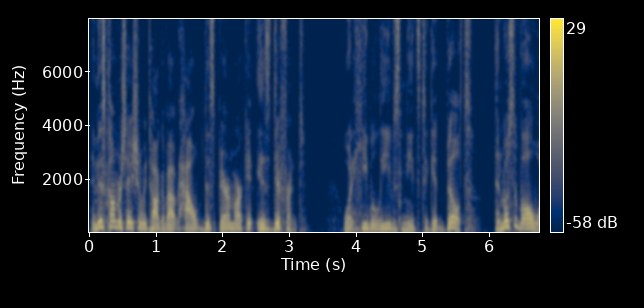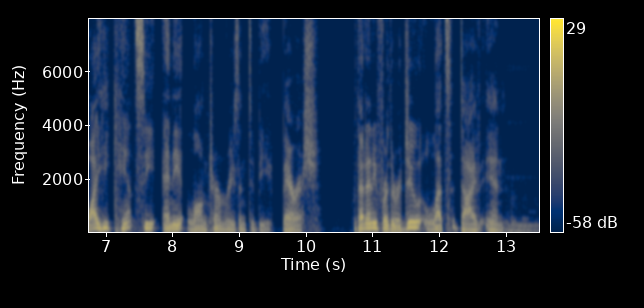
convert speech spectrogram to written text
In this conversation, we talk about how this bear market is different what he believes needs to get built, and most of all, why he can't see any long term reason to be bearish. Without any further ado, let's dive in.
